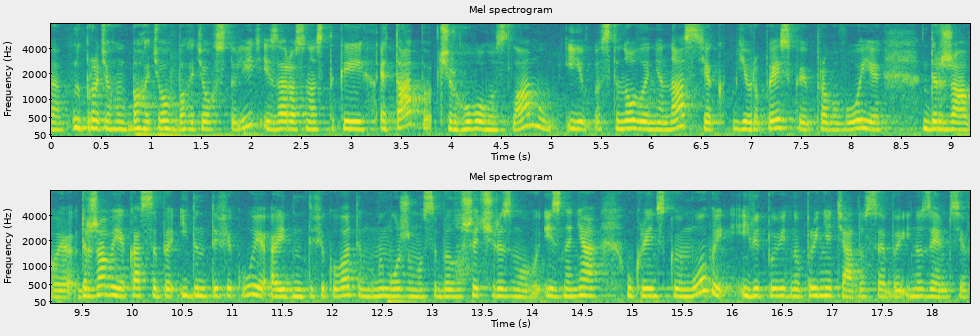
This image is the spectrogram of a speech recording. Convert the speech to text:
е, ну протягом багатьох багатьох століть. І зараз у нас такий етап чергового зламу і встановлення нас як європейської правової держави, держави, яка себе ідентифікує, а ідентифікувати ми можемо себе лише через мову і знання української мови, і відповідно прийняття до себе іноземців,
